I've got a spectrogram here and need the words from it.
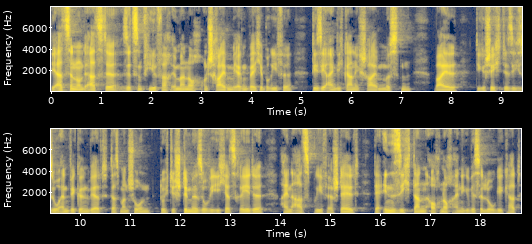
Die Ärztinnen und Ärzte sitzen vielfach immer noch und schreiben irgendwelche Briefe, die sie eigentlich gar nicht schreiben müssten, weil die Geschichte sich so entwickeln wird, dass man schon durch die Stimme, so wie ich jetzt rede, einen Arztbrief erstellt, der in sich dann auch noch eine gewisse Logik hat,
